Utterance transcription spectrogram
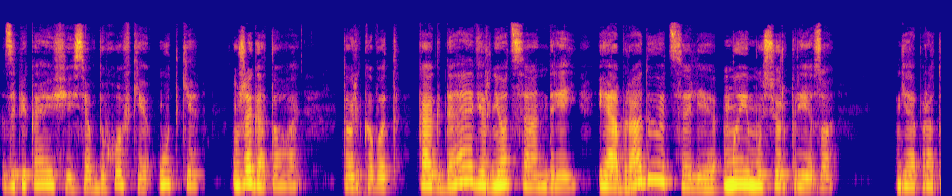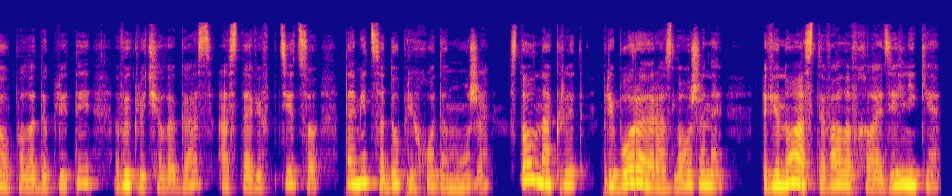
запекающейся в духовке утки. Уже готово. Только вот когда вернется Андрей и обрадуется ли моему сюрпризу? Я протопала до плиты, выключила газ, оставив птицу томиться до прихода мужа. Стол накрыт, приборы разложены, вино остывало в холодильнике.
